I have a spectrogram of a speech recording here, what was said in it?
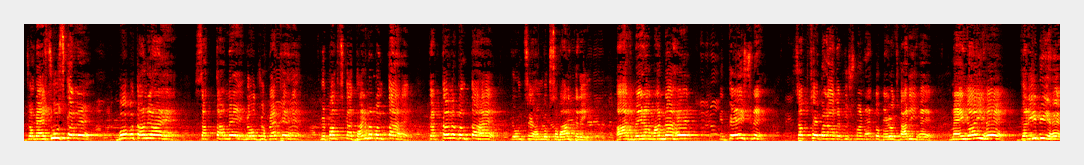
जो महसूस कर रहे हैं, वो बताने आए हैं, सत्ता में लोग जो बैठे हैं, विपक्ष का धर्म बनता है, कर्तव्य बनता है कि उनसे हम लोग सवाल करें। आज मेरा मानना है कि देश में सबसे बड़ा अगर दुश्मन है तो बेरोजगारी है, महँगाई है, गरीबी है।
